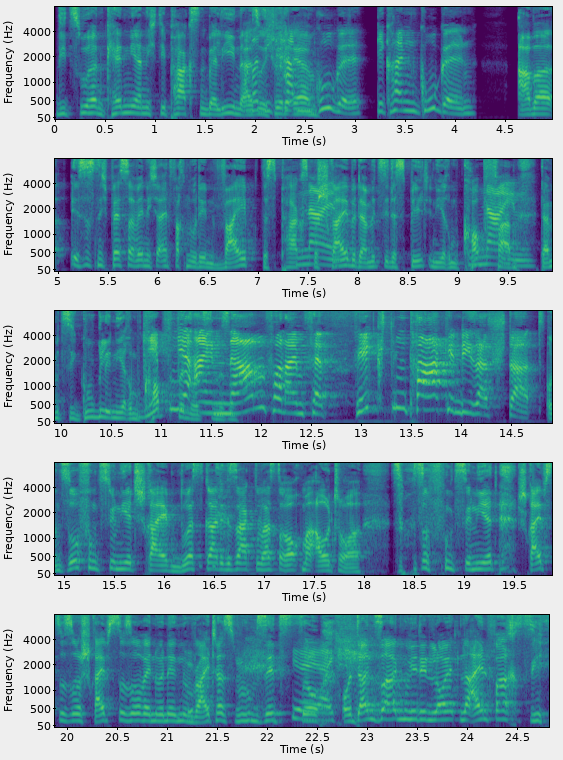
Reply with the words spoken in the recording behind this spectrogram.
die zuhören, kennen ja nicht die Parks in Berlin. aber Also sie ich würde haben eher. Google. Die können googeln. Aber ist es nicht besser, wenn ich einfach nur den Vibe des Parks Nein. beschreibe, damit sie das Bild in ihrem Kopf Nein. haben, damit sie Google in ihrem Kopf Gib mir benutzen einen müssen. Namen von einem verfickten Park in dieser Stadt. Und so funktioniert Schreiben. Du hast gerade gesagt, du warst doch auch mal Autor. So, so funktioniert. Schreibst du so, schreibst du so, wenn du in irgendeinem Writers Room sitzt. Ja, so. ja, Und dann sagen wir den Leuten einfach, sie,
